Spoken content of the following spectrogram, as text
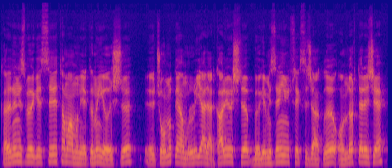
Karadeniz bölgesi tamamını yakını yağışlı. e, Çoğunlukla yağmurlu, yer yer kar yağışlı. Bölgemizin en yüksek sıcaklığı 14 derece.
